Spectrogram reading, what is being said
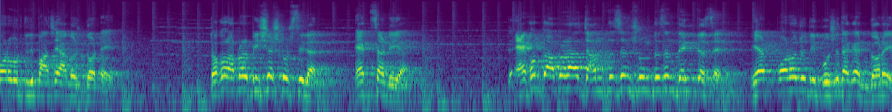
পরবর্তীতে পাঁচই আগস্ট ঘটে। তখন আপনারা বিশ্বাস করছিলেন একসাডিয়া এখন তো আপনারা জানতেছেন, শুনতেছেন, দেখতেছেন। এর পরও যদি বসে থাকেন ঘরে,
